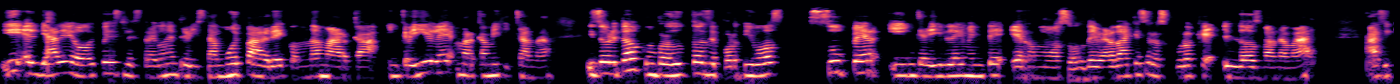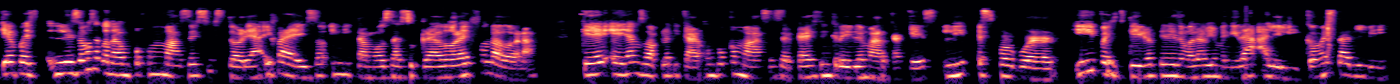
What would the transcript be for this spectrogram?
y el día de hoy pues les traigo una entrevista muy padre con una marca increíble, marca mexicana y sobre todo con productos deportivos súper increíblemente hermosos. De verdad que se los juro que los van a amar. Así que pues les vamos a contar un poco más de su historia y para eso invitamos a su creadora y fundadora, que ella nos va a platicar un poco más acerca de esta increíble marca que es Lead Sportwear. Y pues quiero que les demos la bienvenida a Lili. ¿Cómo está Lili?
